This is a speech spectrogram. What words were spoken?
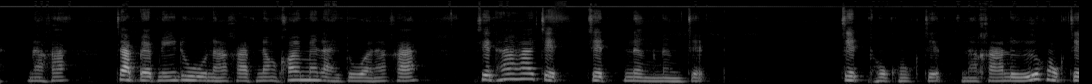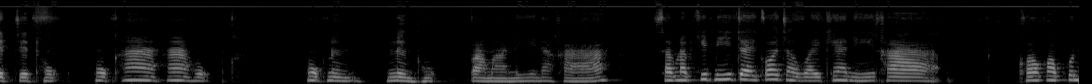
ดนะคะ จับแบบนี้ดูนะคะน้องค่อยไม่หลายตัวนะคะเจ็ดห้าห้าเจ็ดเจ็ดหนึ่งหนึ่งเจ็ดเจ็ดหกหกเจ็ดนะคะ หรือหกเจ็ดเจ็ดหกหกห้าห้าหกหกหนึ่งหนึ่งหกประมาณนี้นะคะสำหรับคลิปนี้ใจก็จะไว้แค่นี้ค่ะ ขอขอบคุณ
